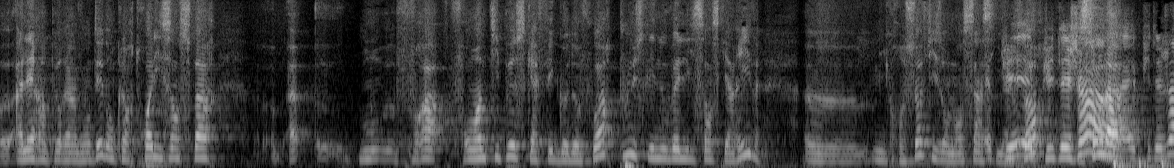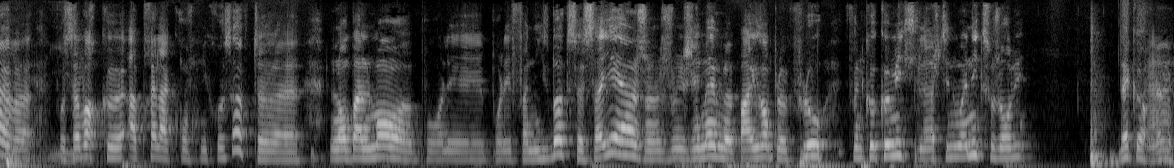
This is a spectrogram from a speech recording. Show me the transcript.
euh, a l'air un peu réinventé. Donc leurs trois licences phares fera- feront un petit peu ce qu'a fait God of War, plus les nouvelles licences qui arrivent. Euh, Microsoft, ils ont lancé un Et signal puis, et fort. puis Ils déjà, sont là. euh, et puis déjà, euh, faut savoir que après la conf Microsoft, euh, l'emballement euh, pour les pour les fans Xbox, ça y est. Hein, J'ai même, euh, par exemple, Flo Funko Comics, il a acheté une One X aujourd'hui. D'accord. Ah ouais.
